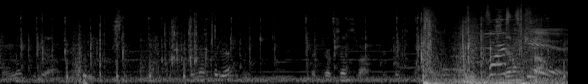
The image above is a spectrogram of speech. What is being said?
정면 클리야 정면 클리어? 격샷스나 First kill.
